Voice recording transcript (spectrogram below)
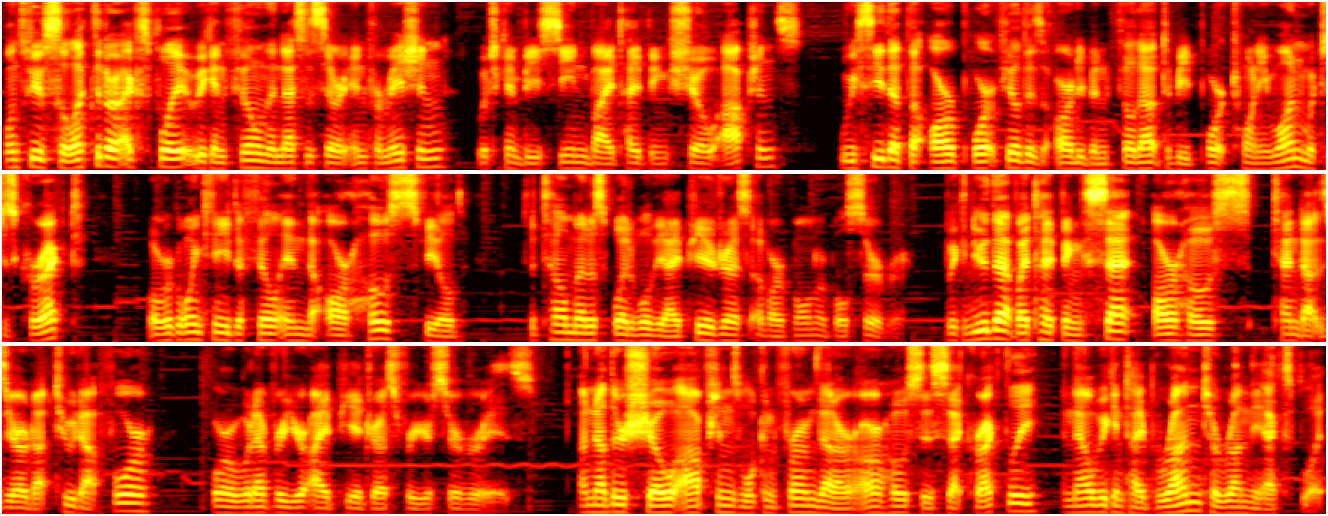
Once we have selected our exploit, we can fill in the necessary information, which can be seen by typing show options. We see that the R port field has already been filled out to be port 21, which is correct, but we're going to need to fill in the R hosts field to tell Metasploitable the IP address of our vulnerable server. We can do that by typing set R hosts 10.0.2.4 or whatever your IP address for your server is. Another show options will confirm that our R host is set correctly, and now we can type run to run the exploit.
